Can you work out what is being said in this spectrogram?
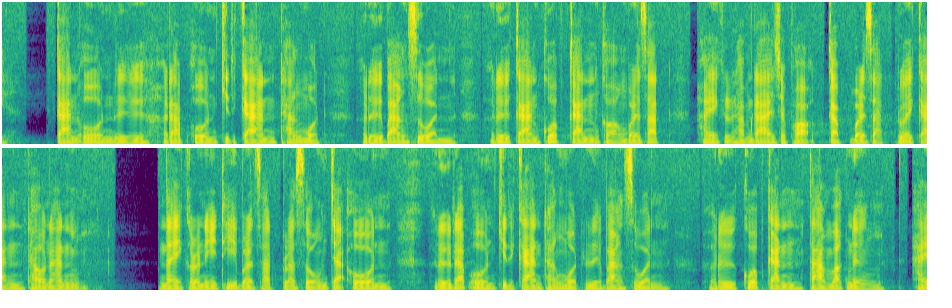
14 การโอนหรือรับโอนกิจการทั้งหมด หรือบางส่วน หรือการควบกันของบริษัท ให้กระทำได้เฉพาะกับบริษัทด้วยกันเท่านั้น ในกรณีที่บริษัทประสงค์จะโอน หรือรับโอนกิจการทั้งหมดหรือบางส่วน หรือควบกันตามวรรคหนึ่งให้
